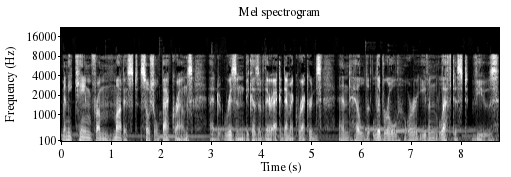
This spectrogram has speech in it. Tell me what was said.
many came from modest social backgrounds, had risen because of their academic records, and held liberal or even leftist views.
